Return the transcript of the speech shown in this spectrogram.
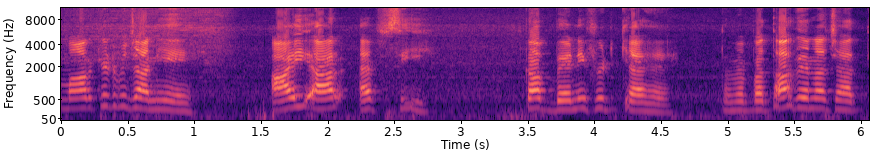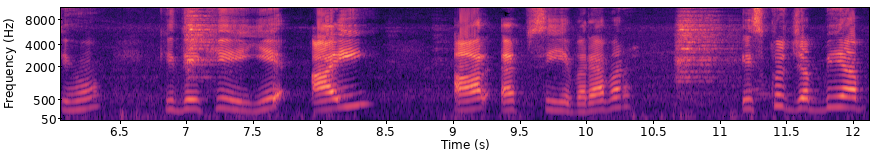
मार्केट में जानिए आईआरएफसी का बेनिफिट क्या है? तो मैं बता देना चाहती हूँ कि देखिए, ये आई आर एफ़ सी है, बराबर? इसको जब भी आप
